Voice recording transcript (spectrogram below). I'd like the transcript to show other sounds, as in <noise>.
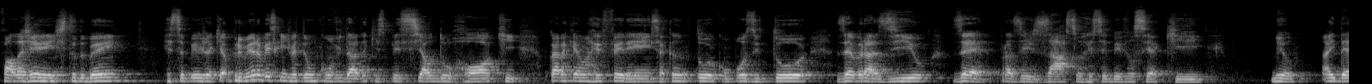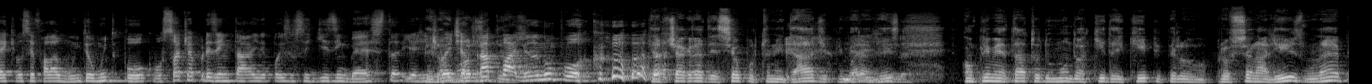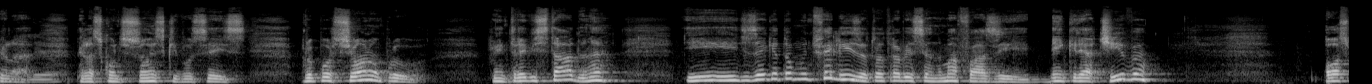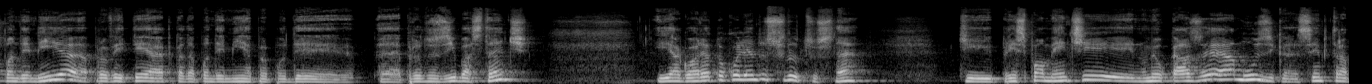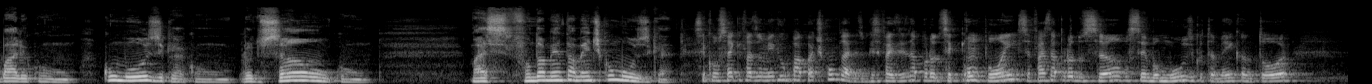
Fala, gente, tudo bem? Recebeu já aqui a primeira vez que a gente vai ter um convidado aqui especial do rock, o cara que é uma referência, cantor, compositor, Zé Brasil. Zé, prazerzaço receber você aqui. Meu, a ideia é que você fala muito, eu muito pouco. Vou só te apresentar e depois você desembesta e a gente Pelo vai te amor de atrapalhando um pouco. Quero te agradecer a oportunidade, primeira vez. Cumprimentar todo mundo aqui da equipe pelo profissionalismo, né? Pela, Valeu. pelas condições que vocês proporcionam para o entrevistado, né? E dizer que eu estou muito feliz. Eu estou atravessando uma fase bem criativa. Pós-pandemia, aproveitei a época da pandemia para poder eh, produzir bastante. E agora eu estou colhendo os frutos, né? Que principalmente, no meu caso, é a música. Eu sempre trabalho com, com música, com produção, com mas fundamentalmente com música. Você consegue fazer meio que um pacote completo, porque você faz desde a produ... você compõe, você faz a produção, você é músico também, cantor.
